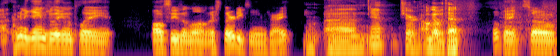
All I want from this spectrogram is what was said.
Uh, how many games are they going to play all season long? There's thirty teams, right? Um, yeah, sure. I'll go with that. Okay, so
